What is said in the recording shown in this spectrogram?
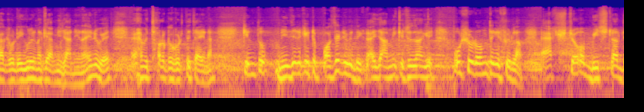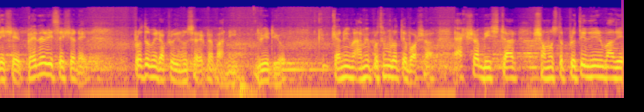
কাকে বলে, এগুলি নাকি আমি জানি না। এনিওয়ে আমি তর্ক করতে চাই না। কিন্তু নিজেকে একটু পজিটিভ দিক, এই যে আমি কিছুদিন আগে পরশু রোম থেকে ফিরলাম। একশো বিশটা দেশের প্লেনারি সেশনে প্রথমে ডক্টর ইউনুসের একটা বাণী ভিডিও কেন আমি প্রথম রোতে বসা? একশো বিশটার সমস্ত প্রতিনিধির মাঝে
